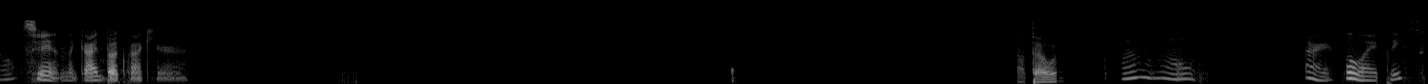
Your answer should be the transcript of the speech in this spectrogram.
I don't see it in the guidebook back here. Not that one. I don't know. All right, full wide, please.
